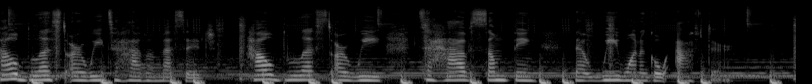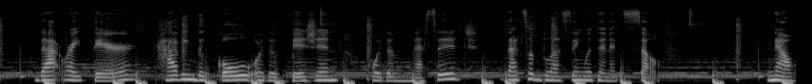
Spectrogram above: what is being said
How blessed are we to have a message? How blessed are we to have something that we want to go after? That right there, having the goal or the vision or the message, that's a blessing within itself. Now,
